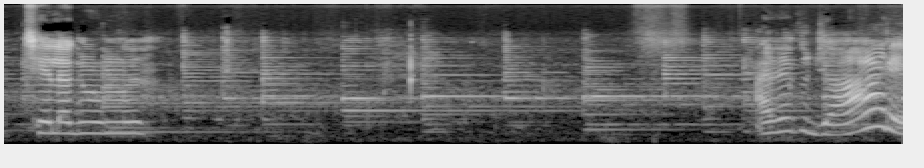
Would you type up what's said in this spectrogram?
अच्छे लग होंगे। अरे, तू जा रहे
